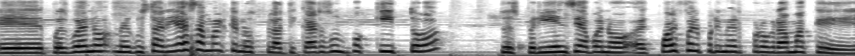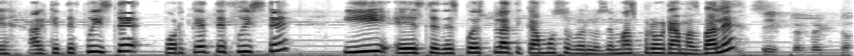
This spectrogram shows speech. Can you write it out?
Eh, pues bueno, me gustaría Samuel que nos platicaras un poquito tu experiencia. Bueno, eh, ¿cuál fue el primer programa que al que te fuiste? ¿Por qué te fuiste? Y este después platicamos sobre los demás programas, ¿vale? Sí, perfecto.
